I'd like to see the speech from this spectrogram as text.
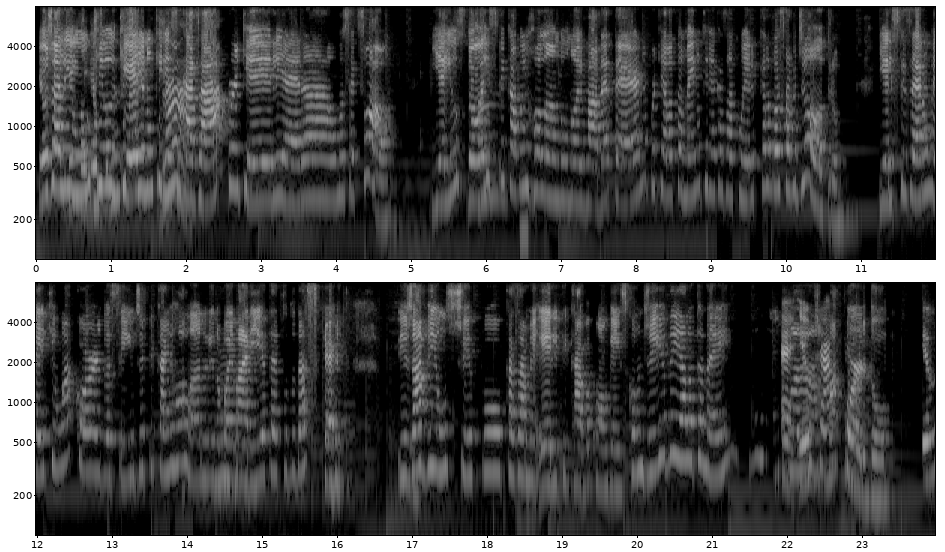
Eu já li um que, eu... que ele não queria ah. se casar porque ele era homossexual. E aí os dois ah. ficavam enrolando um noivado eterno porque ela também não queria casar com ele porque ela gostava de outro. E eles fizeram meio que um acordo, assim, de ficar enrolando ali no hum. banho-maria até tudo dar certo. E já vi uns tipo casamento, ele ficava com alguém escondido e ela também é, uma, eu já um acordo. Eu,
